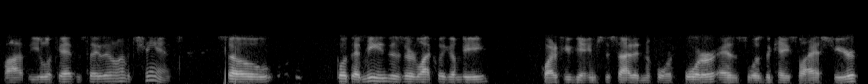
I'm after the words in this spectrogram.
spot that you look at and say they don't have a chance. So what that means is they're likely going to be quite a few games decided in the fourth quarter, as was the case last year.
